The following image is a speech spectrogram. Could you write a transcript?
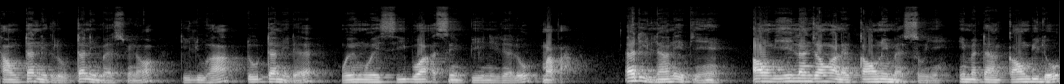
ထောင်တက်နေတယ်လို့တက်နေမယ်ဆိုရင်တော့ဒီလူဟာတိုးတက်နေတဲ့ဝင်ငွေစည်းပွားအဆင်ပြေနေတယ်လို့မှတ်ပါအဲ့ဒီလမ်းလေးအပြင် အောင်မြေးလမ်းကြောင်းကလည်းကောင်းနေမယ်ဆိုရင်အင်မတန်ကောင်းပြီလို့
